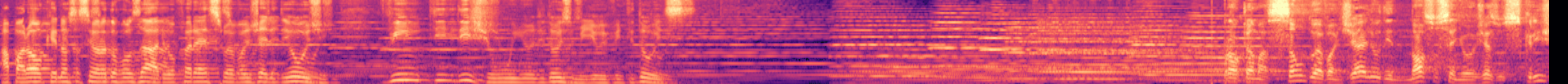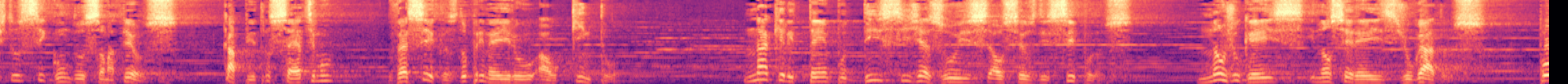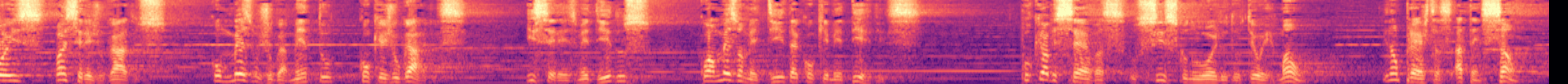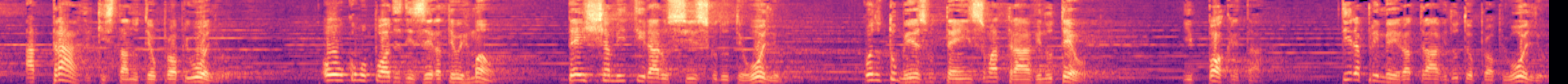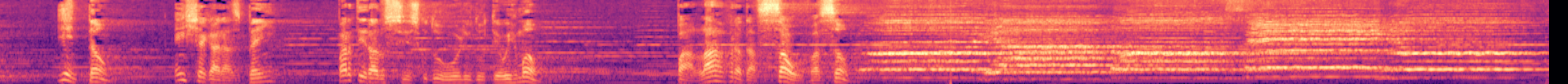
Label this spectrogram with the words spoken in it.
A paróquia Nossa Senhora do Rosário oferece o Evangelho de hoje, 20 de junho de 2022. Proclamação do Evangelho de Nosso Senhor Jesus Cristo, segundo São Mateus, capítulo 7, versículos do 1 ao 5. Naquele tempo disse Jesus aos seus discípulos: não julgueis e não sereis julgados, pois vós sereis julgados com o mesmo julgamento com que julgardes, e sereis medidos com a mesma medida com que medirdes. Porque observas o cisco no olho do teu irmão e não prestas atenção à trave que está no teu próprio olho? Ou como podes dizer a teu irmão: Deixa-me tirar o cisco do teu olho? quando tu mesmo tens uma trave no teu. Hipócrita, tira primeiro a trave do teu próprio olho, e então enxergarás bem para tirar o cisco do olho do teu irmão. Palavra da salvação.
